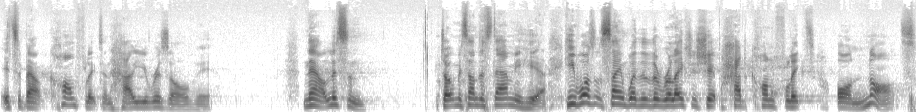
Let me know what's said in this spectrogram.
It's about conflict and how you resolve it. Now, listen, don't misunderstand me here. He wasn't saying whether the relationship had conflict or not,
